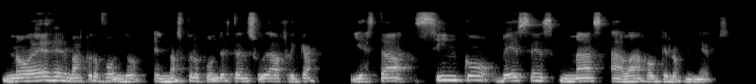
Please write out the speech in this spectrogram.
no es el más profundo. El más profundo está en Sudáfrica y está cinco veces más abajo que los mineros,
